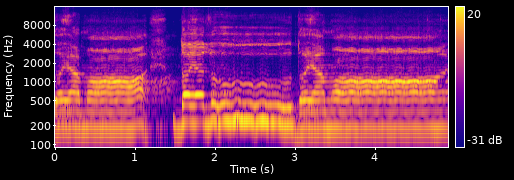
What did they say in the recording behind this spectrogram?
দয়াময় দয়ালু, দয়াময়।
